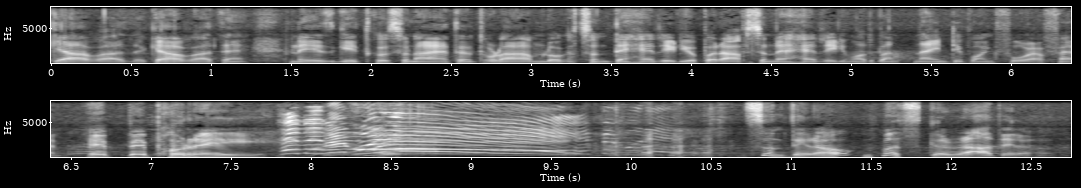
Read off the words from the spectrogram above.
क्या बात है क्या बात है। ने इस गीत को सुनाया तो थोड़ा हम लोग सुनते हैं रेडियो पर। आप सुन रहे हैं radio Madhuban 90.4 FM. Hip hip hurray. सुनते रहो मुस्कराते रहो।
